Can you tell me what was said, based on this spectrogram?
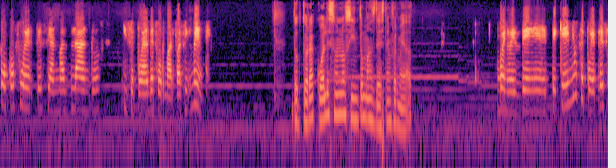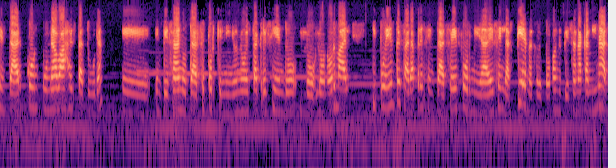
poco fuertes, sean más blandos y se puedan deformar fácilmente. Doctora, ¿cuáles son los síntomas de esta enfermedad? Bueno, desde pequeño se puede presentar con una baja estatura, eh, empieza a notarse porque el niño no está creciendo lo, normal y puede empezar a presentarse deformidades en las piernas, sobre todo cuando empiezan a caminar.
